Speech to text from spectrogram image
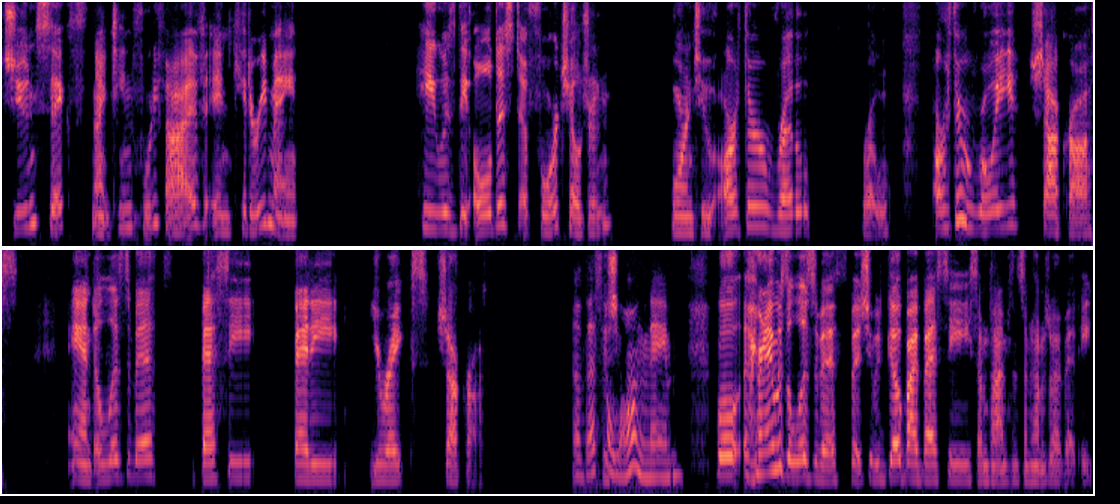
June sixth, 1945, in Kittery, Maine. He was the oldest of four children, born to Arthur Roe, Roe, Arthur Roy Shawcross and Elizabeth Bessie Betty Yerakes Shawcross. Oh, that's So a she- long name. Well, her name was Elizabeth, but she would go by Bessie sometimes and sometimes by Betty.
